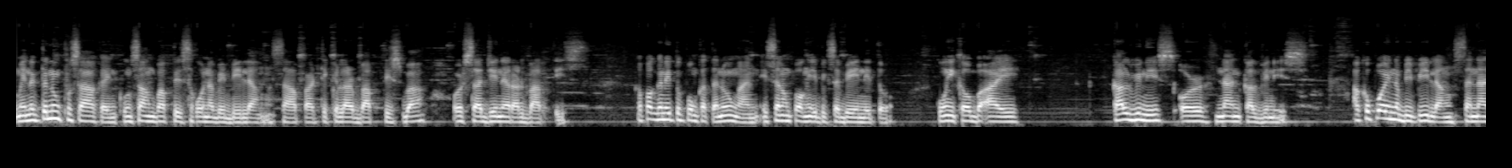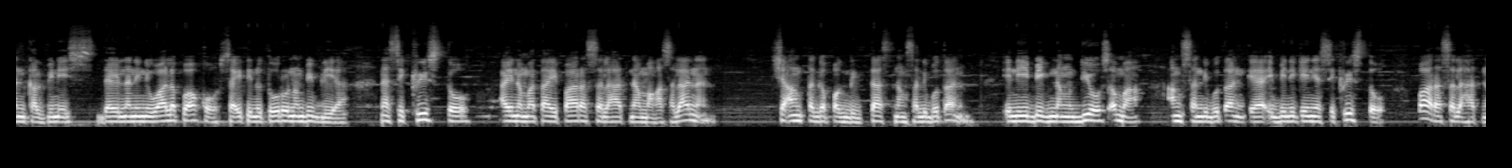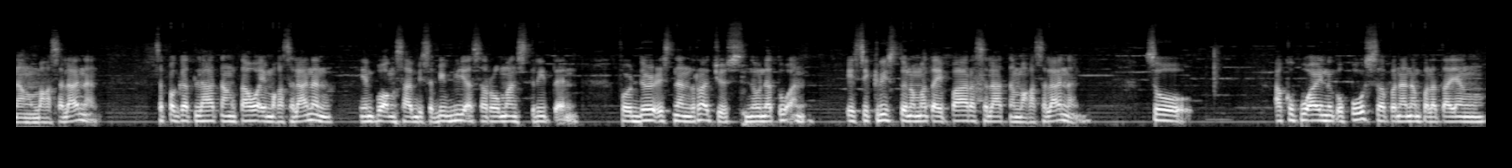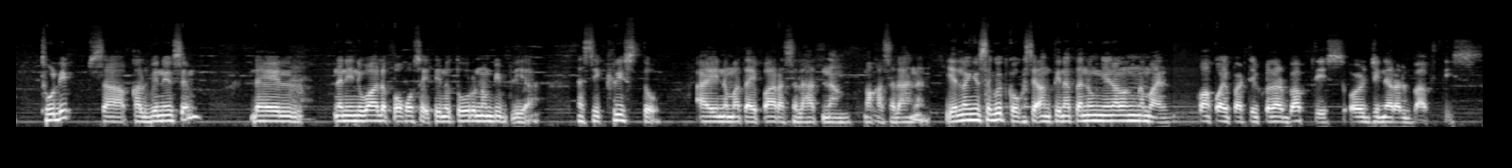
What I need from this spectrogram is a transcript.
May nagtanong po sa akin kung saang baptist ako nabibilang, sa particular baptist ba or sa general baptist. Kapag ganito pong katanungan, isa lang po ang ibig sabihin nito. Kung ikaw ba ay Calvinist or non-Calvinist. Ako po ay nabibilang sa non-Calvinist dahil naniniwala po ako sa itinuturo ng Biblia na si Kristo ay namatay para sa lahat ng makasalanan. Siya ang tagapagligtas ng sanlibutan. Inibig ng Diyos Ama ang sanlibutan kaya ibinigay niya si Kristo para sa lahat ng makasalanan. Sapagkat lahat ng tao ay makasalanan, yan po ang sabi sa Biblia sa Romans 3.10. For there is none righteous, no not one. Eh si Kristo namatay para sa lahat ng makasalanan. So, ako po ay nag-oppose sa pananampalatayang tulip sa Calvinism dahil naniniwala po ako sa itinuturo ng Biblia na si Kristo ay namatay para sa lahat ng makasalanan. Yan lang yung sagot ko kasi ang tinatanong niya na lang naman kung ako ay particular Baptist or General Baptist.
